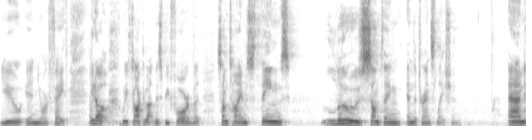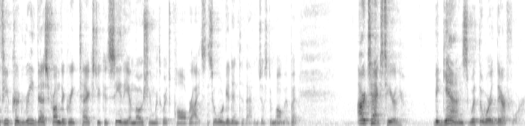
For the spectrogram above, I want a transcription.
you in your faith. You know, we've talked about this before, but sometimes things lose something in the translation. And if you could read this from the Greek text, you could see the emotion with which Paul writes. And so we'll get into that in just a moment. But our text here begins with the word therefore.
